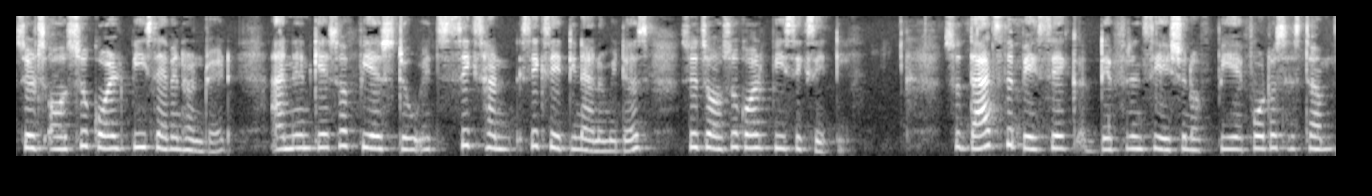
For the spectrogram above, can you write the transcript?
so it's also called P700 and in case of PS2 it's 600, 680 nanometers so it's also called P680 so that's the basic differentiation of PA photosystem.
